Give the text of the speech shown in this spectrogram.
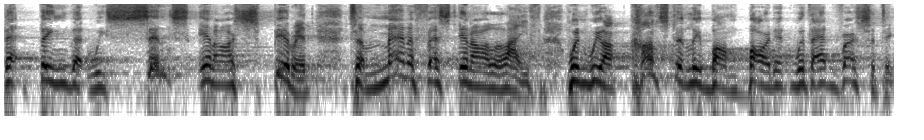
that thing that we sense in our spirit to manifest in our life when we are constantly bombarded with adversity.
